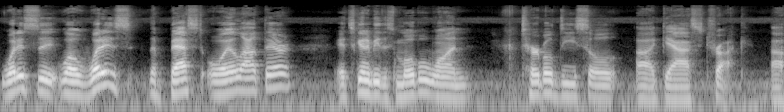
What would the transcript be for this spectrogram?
what is the well what is the best oil out there, it's going to be this Mobil One turbo diesel uh, gas truck, uh,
